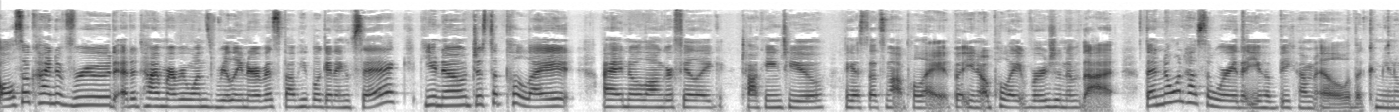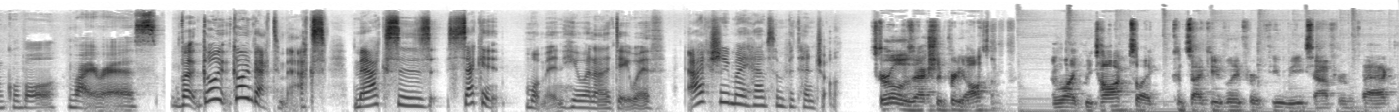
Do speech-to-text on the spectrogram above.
Also, kind of rude at a time where everyone's really nervous about people getting sick. You know, just a polite, I no longer feel like talking to you. I guess that's not polite, but you know, a polite version of that then no one has to worry that you have become ill with a communicable virus. But going going back to Max, Max's second woman he went on a date with actually might have some potential. This girl is actually pretty awesome. And like we talked like consecutively for a few weeks after the fact.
